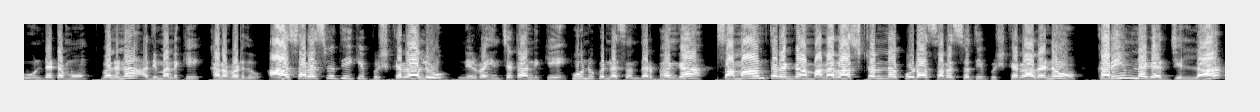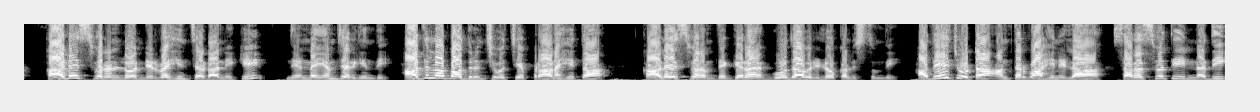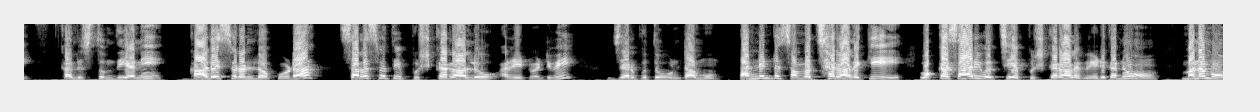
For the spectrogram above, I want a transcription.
ఉండటము వలన అది మనకి కనబడదు. ఆ సరస్వతికి పుష్కరాలు నిర్వహించటానికి పూనుకున్న సందర్భంగా సమాంతరంగా మన రాష్ట్రంలో కూడా సరస్వతి పుష్కరాలను కరీంనగర్ జిల్లా కాళేశ్వరంలో నిర్వహించడానికి నిర్ణయం జరిగింది. ఆదిలాబాద్ నుంచి వచ్చే ప్రాణహిత కాళేశ్వరం దగ్గర గోదావరిలో కలుస్తుంది. అదే చోట అంతర్వాహినిలా సరస్వతి నది కలుస్తుంది అని కాళేశ్వరంలో కూడా సరస్వతి పుష్కరాలు అనేటువంటివి జరుపుతూ ఉంటాము. పన్నెండు సంవత్సరాలకి ఒక్కసారి వచ్చే పుష్కరాల వేడుకను మనము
